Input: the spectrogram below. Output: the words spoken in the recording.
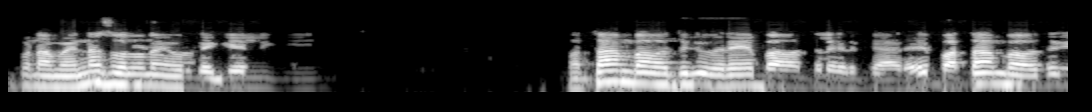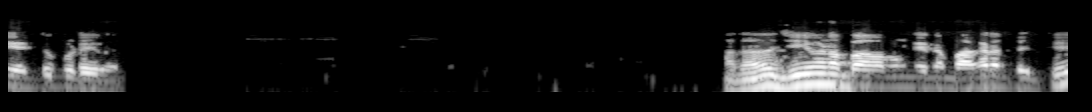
இப்போ நம்ம என்ன சொல்லணும் இவருடைய கேள்விக்கு? பத்தாம் பாவத்துக்கு விரைய பாவத்துல இருக்காரு. பத்தாம் பாவத்துக்கு புடைவர் அதாவது ஜீவன பாவம்ங்கிற மகரத்துக்கு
